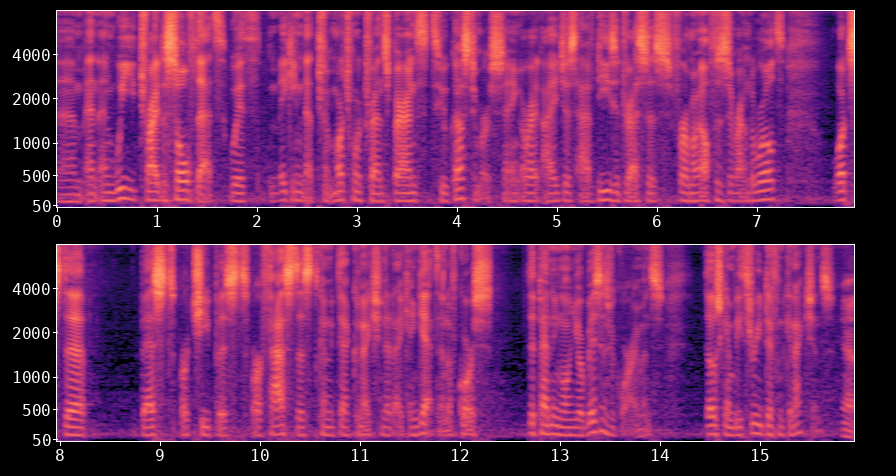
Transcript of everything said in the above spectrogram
Um, and, and we try to solve that with making that tr- much more transparent to customers, saying, all right, I just have these addresses for my offices around the world. What's the best or cheapest or fastest connect- connection that I can get. And of course, depending on your business requirements, those can be three different connections. Yeah.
